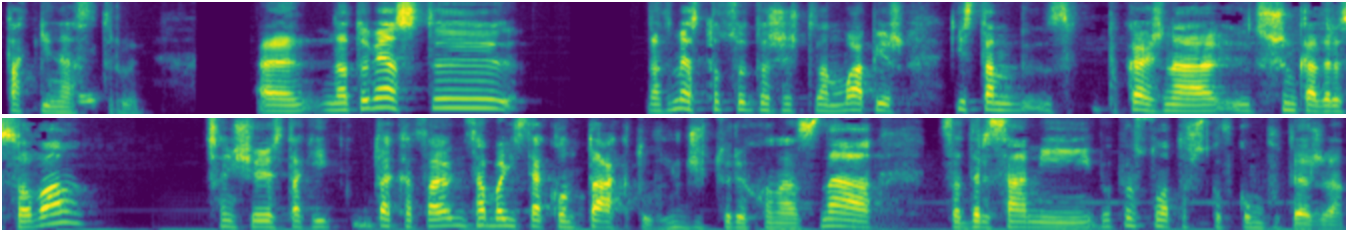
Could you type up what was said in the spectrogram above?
Taki nastrój. E, Natomiast, natomiast to, co też jeszcze tam łapiesz, jest tam pokaźna skrzynka adresowa, w sensie jest taki, taka ca- cała lista kontaktów, ludzi, których ona zna, z adresami, po prostu ma to wszystko w komputerze.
